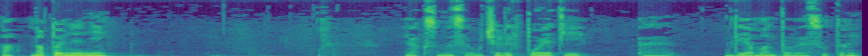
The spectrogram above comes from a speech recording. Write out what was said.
A naplnění, jak jsme se učili v pojetí eh, diamantové sutry,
